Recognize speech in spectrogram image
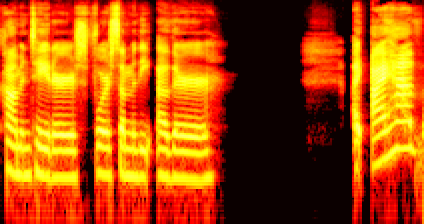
commentators for some of the other I, I have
